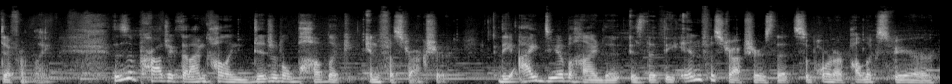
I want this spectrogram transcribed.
differently. This is a project that I'm calling digital public infrastructure. The idea behind it is that the infrastructures that support our public sphere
